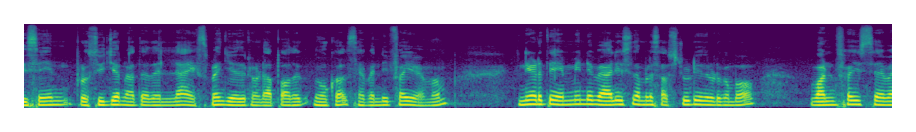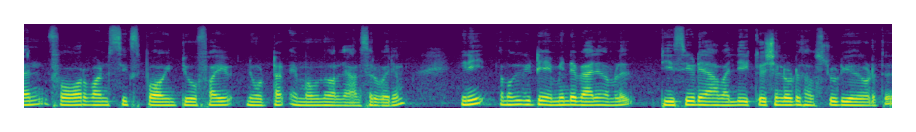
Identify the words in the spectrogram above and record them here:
ഡിസൈൻ പ്രൊസീജിയറിനകത്ത് അതെല്ലാം എക്സ്പ്ലെയിൻ ചെയ്തിട്ടുണ്ട്. അപ്പോൾ അത് നോക്കുക സെവന്റി ഫൈവ് എം എം. ഇനി അടുത്ത് എമ്മിന്റെ വാല്യൂസ് നമ്മൾ സബ്സ്റ്റിറ്റ്യൂട്ട് ചെയ്ത് കൊടുക്കുമ്പോൾ one five seven four one six point two five newton M M എന്ന് പറഞ്ഞ ആൻസർ വരും. ഇനി നമുക്ക് കിട്ടിയ എമ്മിന്റെ വാല്യൂ നമ്മൾ ടി സിയുടെ ആ വലിയ ഇക്വേഷനിലോട്ട് സബ്സ്റ്റിറ്റ്യൂട്ട് ചെയ്ത് കൊടുത്ത്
